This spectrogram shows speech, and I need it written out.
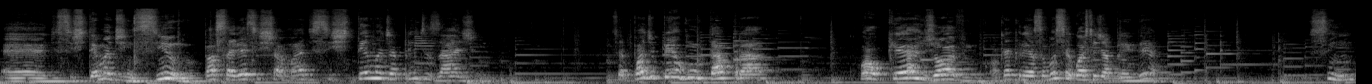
é, de sistema de ensino, passaria a se chamar de sistema de aprendizagem. Você pode perguntar para qualquer jovem, qualquer criança: você gosta de aprender? Sim.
